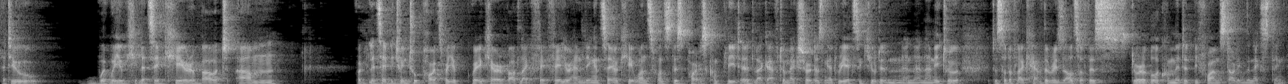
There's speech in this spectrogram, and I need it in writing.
that you where you let's say care about um but let's say between two parts where you where you care about like fa- failure handling and say okay once once this part is completed like i have to make sure it doesn't get re-executed and, and, and i need to to sort of like have the results of this durable committed before i'm starting the next thing.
